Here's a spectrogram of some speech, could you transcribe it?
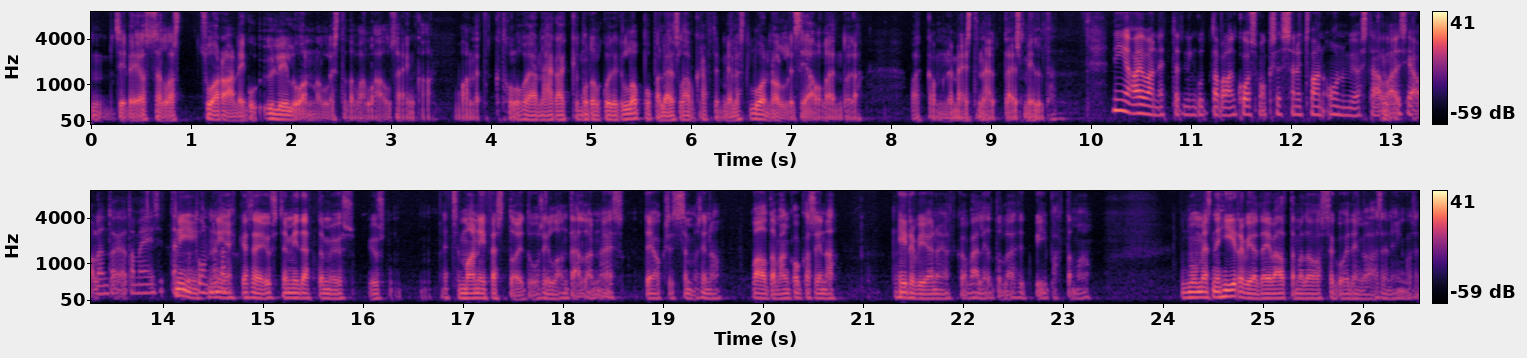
mm, siinä ei ole sellaista suoraan niin kuin yliluonnollista tavallaan useinkaan, vaan että Cthulhu ja nämä kaikki muut on kuitenkin loppupeleissä Lovecraftin mielestä luonnollisia olentoja, vaikka ne meistä näyttäisi miltä. niin aivan, että niin kuin tavallaan kosmoksessa nyt vaan on myös tällaisia olentoja, joita me ei sitten niin, Niin, tunneta. niin ehkä se just se mitättömyys, just, että se manifestoituu silloin tällöin näissä teoksissa semmoisina valtavan kokoisina hirviöinä, jotka välillä tulee sitten piipahtamaan. Mutta mun mielestä ne hirviöt ei välttämättä ole se kuitenkaan se, niinku se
